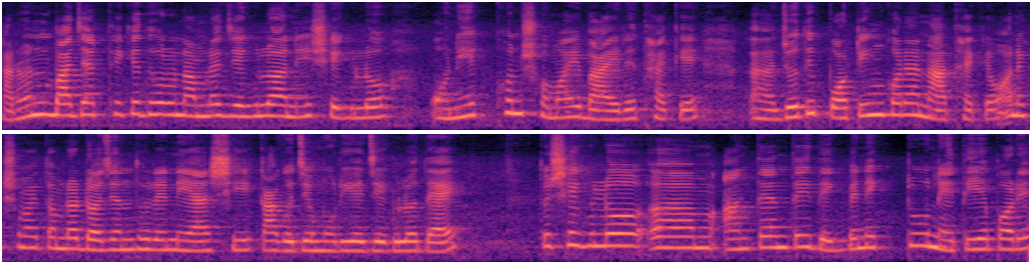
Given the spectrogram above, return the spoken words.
কারণ বাজার থেকে ধরুন আমরা যেগুলো আনি, সেগুলো অনেকক্ষণ সময় বাইরে থাকে। যদি পটিং করা না থাকে, অনেক সময় তো আমরা ডজন ধরে নিয়ে আসি, কাগজে মুড়িয়ে যেগুলো দেয়। তো সেগুলো আনতে আনতেই দেখবেন একটু নেতিয়ে পড়ে।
